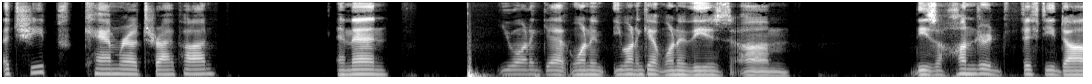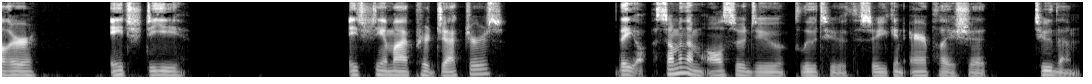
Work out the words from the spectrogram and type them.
a cheap camera tripod and then you want to get one of you want to get one of these um these $150 HD HDMI projectors. They some of them also do Bluetooth, so you can AirPlay shit to them,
